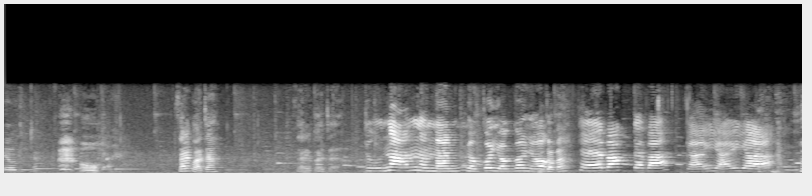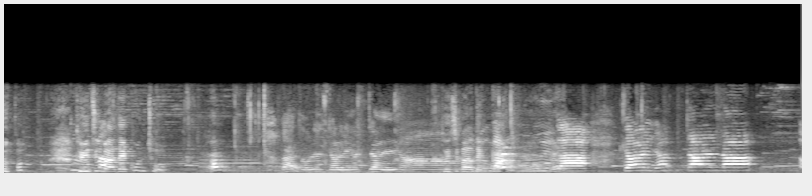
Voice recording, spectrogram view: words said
여기 있다. 어. 쌀과자. 쌀과자. 누나는 난 여거 여거요. 누가 봐? 대박 대박. 야야야. 돼지바 대 콘초. 나 노래 쩔려 쩔려. 돼지바 대 콘초. 우리가 쩔려 쩔려. 어.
